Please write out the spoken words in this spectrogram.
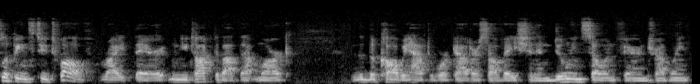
Philippians 2:12 right there when you talked about that Mark the call we have to work out our salvation and doing so in fear and trembling.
